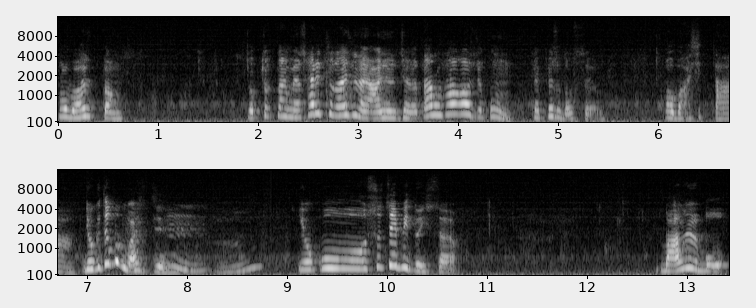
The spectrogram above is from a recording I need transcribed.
어, 맛있다. 엽떡당면 살이 추가해주나요? 아니요, 제가 따로 사가지고 데펴서 넣었어요. 어, 맛있다. 여기 떡볶이 맛있지? 음. 음. 요거 수제비도 있어요. 맛을 뭐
